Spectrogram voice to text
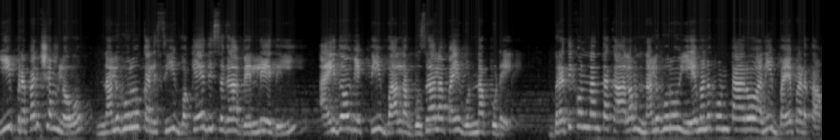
ఈ ప్రపంచంలో నలుగురు కలిసి ఒకే దిశగా వెళ్ళేది ఐదో వ్యక్తి వాళ్ళ భుజాలపై ఉన్నప్పుడే. బ్రతికున్నంత కాలం నలుగురు ఏమనుకుంటారో అని భయపడతాం.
